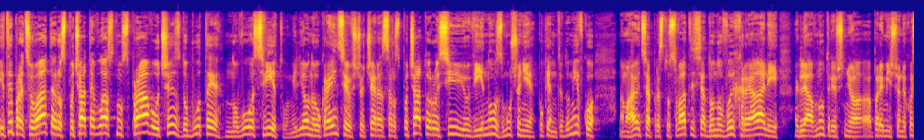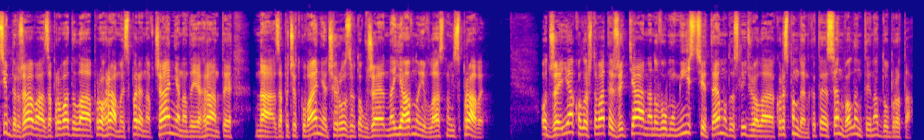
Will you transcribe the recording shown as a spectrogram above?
Іти працювати, розпочати власну справу чи здобути нову освіту. Мільйони українців, що через розпочату Росією війну змушені покинути домівку, намагаються пристосуватися до нових реалій для внутрішньо переміщених осіб. Держава запровадила програми з перенавчання, надає гранти на започаткування чи розвиток вже наявної власної справи. Отже, як влаштувати життя на новому місці? Тему досліджувала кореспондентка ТСН Валентина Доброта.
